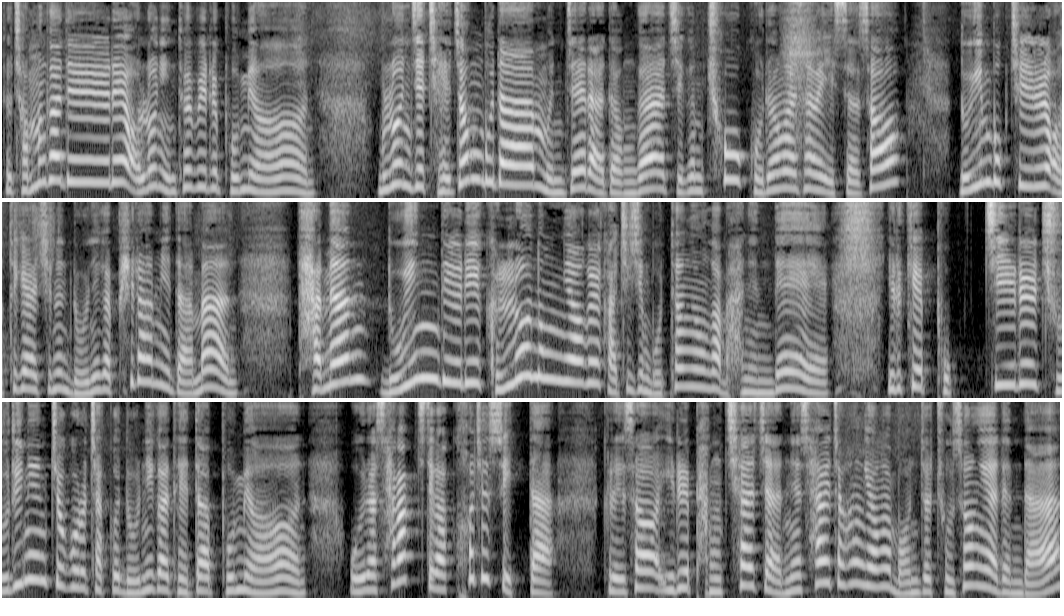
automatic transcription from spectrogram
또 전문가들의 언론 인터뷰를 보면 물론 이제 재정 부담 문제라던가 지금 초고령화 사회에 있어서 노인 복지를 어떻게 하시는 논의가 필요합니다만 다만 노인들이 근로 능력을 갖추지 못한 경우가 많은데 이렇게 복 지를 줄이는 쪽으로 자꾸 논의가 되다 보면 오히려 사각지대가 커질 수 있다. 그래서 이를 방치하지 않는 사회적 환경을 먼저 조성해야 된다.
